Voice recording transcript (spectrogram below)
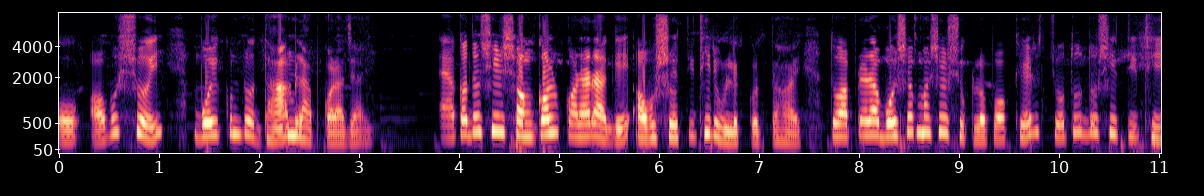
ও অবশ্যই বৈকুণ্ঠ ধাম লাভ করা যায়। একাদশীর সংকল্প করার আগে অবশ্যই তিথির উল্লেখ করতে হয়। তো আপনারা বৈশাখ মাসের শুক্লপক্ষের চতুর্দশী তিথি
